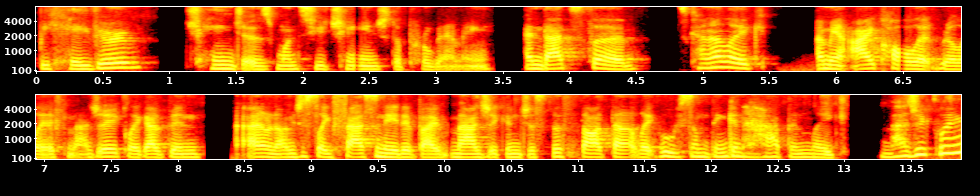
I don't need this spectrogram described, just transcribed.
behavior changes once you change the programming. And that's the it's kind of like i mean i call it real life magic. Like i've been I don't know, I'm just like fascinated by magic and just the thought that like, oh, something can happen like magically.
